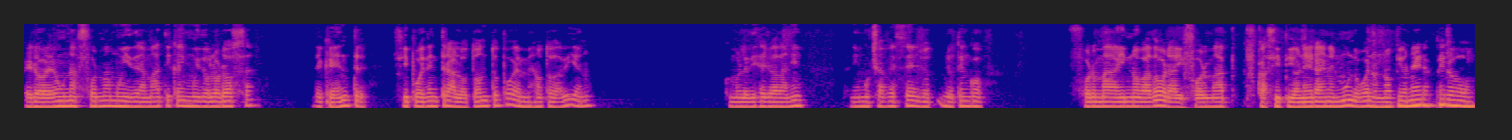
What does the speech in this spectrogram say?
Pero es una forma muy dramática y muy dolorosa de que entre. Si puede entrar lo tonto, pues es mejor todavía, ¿no? Como le dije yo a Daniel, Daniel muchas veces yo, yo tengo forma innovadora y forma casi pionera en el mundo. Bueno, no pionera, pero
